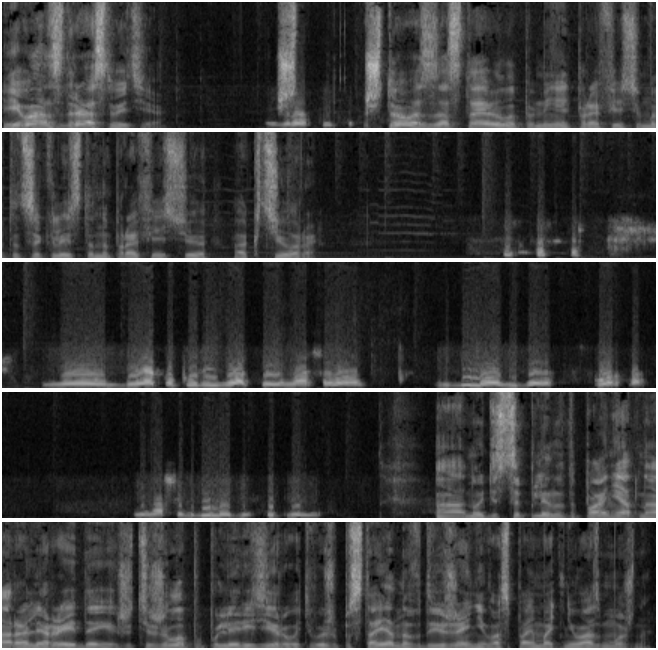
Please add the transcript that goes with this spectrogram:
Иван, здравствуйте. Здравствуйте. Что вас заставило поменять профессию мотоциклиста на профессию актера? Ну, для популяризации нашего любимого вида спорта и нашей любимой дисциплины. А, ну, дисциплина-то понятно, а ралли-рейда их же тяжело популяризировать. Вы же постоянно в движении, вас поймать невозможно.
